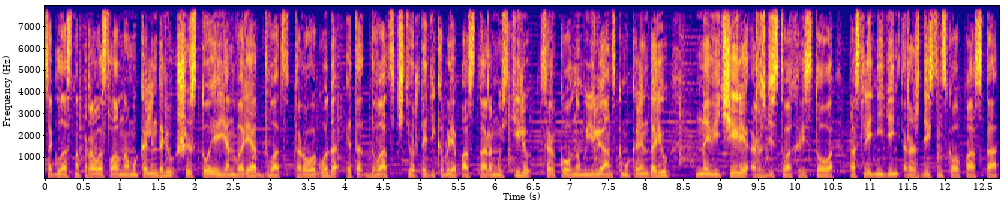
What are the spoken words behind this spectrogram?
Согласно православному календарю, 6 января 22 года – это 24 декабря по старому стилю, церковному юлианскому календарю, на вечере Рождества Христова, последний день рождественского поста.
